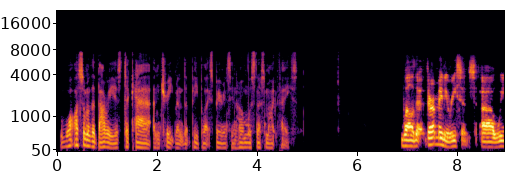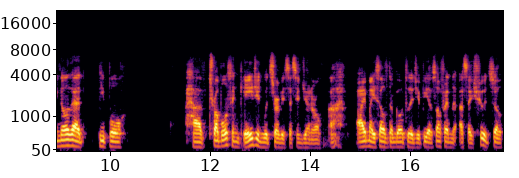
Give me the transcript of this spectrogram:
What are some of the barriers to care and treatment that people experiencing homelessness might face? Well, there, there are many reasons. Uh, we know that people have troubles engaging with services in general. Uh, I myself don't go to the GP as often as I should. So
